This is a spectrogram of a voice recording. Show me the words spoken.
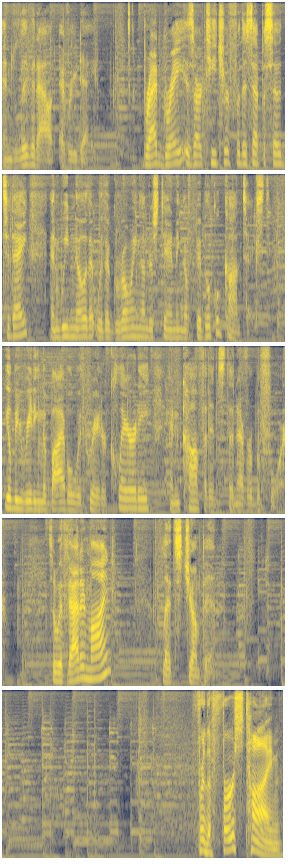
and live it out every day. Brad Gray is our teacher for this episode today, and we know that with a growing understanding of biblical context, you'll be reading the Bible with greater clarity and confidence than ever before. So, with that in mind, let's jump in. For the first time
